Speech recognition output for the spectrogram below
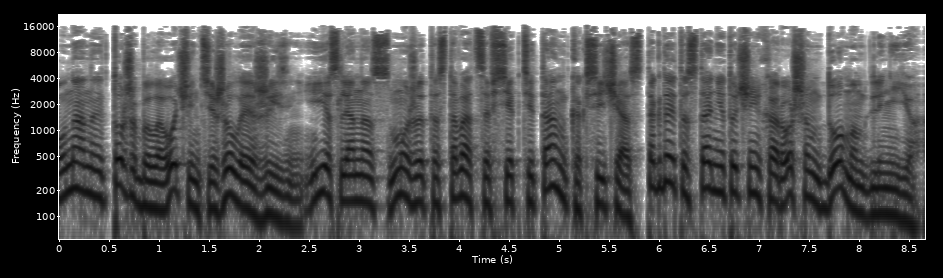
У Наны тоже была очень тяжелая жизнь, и если она сможет оставаться в секте Тан, как сейчас, тогда это станет очень хорошим домом для нее».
